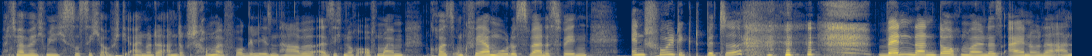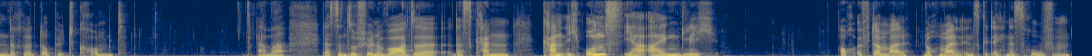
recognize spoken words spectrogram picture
manchmal bin ich mir nicht so sicher, ob ich die ein oder andere schon mal vorgelesen habe, als ich noch auf meinem Kreuz- und Quer-Modus war. Deswegen entschuldigt bitte, wenn dann doch mal das ein oder andere doppelt kommt. Aber das sind so schöne Worte, das kann, kann ich uns ja eigentlich auch öfter mal nochmal ins Gedächtnis rufen.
